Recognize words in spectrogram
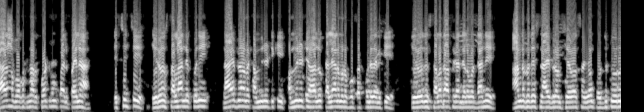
దాదాపు ఒకటిన్నర కోట్ల రూపాయల పైన హెచ్చించి ఈ రోజు స్థలాన్ని కొని నాయబ్రాహ్మణ కమ్యూనిటీకి కమ్యూనిటీ హాలు కళ్యాణ మండపం కట్టుకునేదానికి ఈ రోజు స్థలదాతగా నిలబడ్డాన్ని ఆంధ్రప్రదేశ్ నాయబ్రాహ్మణ సేవా సంఘం పొద్దుటూరు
